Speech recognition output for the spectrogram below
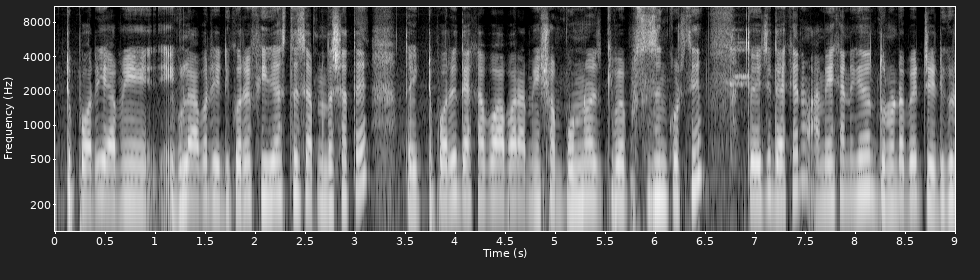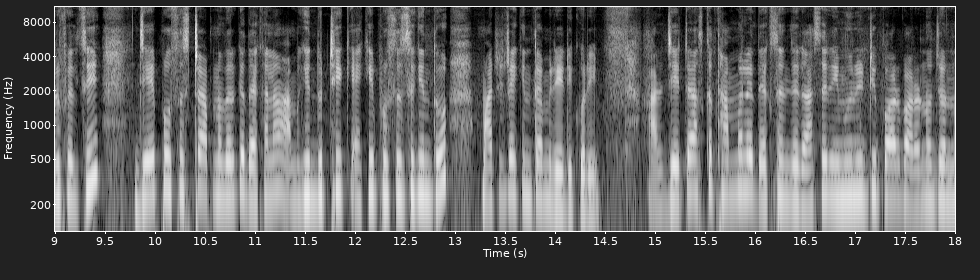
একটু পরে আমি এগুলো আবার রেডি করে ফিরে আসতেছি আপনাদের সাথে। তো একটু পরে দেখাবো আবার আমি সম্পূর্ণ কীভাবে প্রসেসিং করছি। তো এই যে দেখেন, আমি এখানে কিন্তু দুটা বেড রেডি করে ফেলছি। যে প্রসেসটা আপনাদেরকে দেখালাম, আমি কিন্তু ঠিক একই প্রসেসে কিন্তু মাটিটা কিন্তু আমি রেডি করি। আর যেটা আজকে থামমেলে দেখছেন যে গাছের ইমিউনিটি পাওয়ার বাড়ানোর জন্য,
